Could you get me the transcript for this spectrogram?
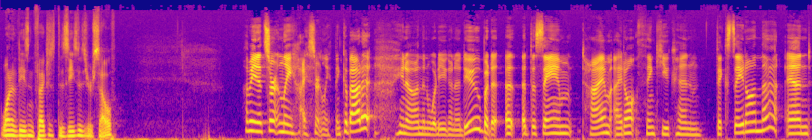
one of these infectious diseases yourself? I mean, it's certainly, I certainly think about it, you know, and then what are you going to do? But at, at, at the same time, I don't think you can fixate on that. And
